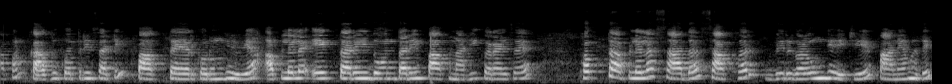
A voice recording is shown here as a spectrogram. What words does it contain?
आपण काजू कतरीसाठी पाक तयार करून घेऊया. आपल्याला एक तारी दोन तारी पाक नाही करायचा आहे. फक्त आपल्याला साधा साखर विरघळवून घ्यायची आहे पाण्यामध्ये.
